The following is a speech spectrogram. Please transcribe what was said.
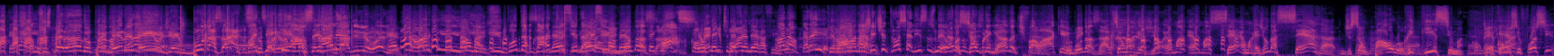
Ah, peraí. Estamos esperando o primeiro e-mail de Embu das Artes. Vai dizer que a das Austrália tarde de hoje. É pior que Não, mas- em Embu das Artes Nesse, aqui da... nesse momento eu tenho que, Como eu é tenho que te pode? defender, Rafinha. Ah, não, peraí. Que lá é a merda. gente trouxe a lista dos Eu melhores vou ser lugares do obrigado mundo. a te falar que Embu das Artes é uma região, é uma, é uma, ser- é uma região da Serra de São Paulo, riquíssima. É, é que como é? se fosse.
